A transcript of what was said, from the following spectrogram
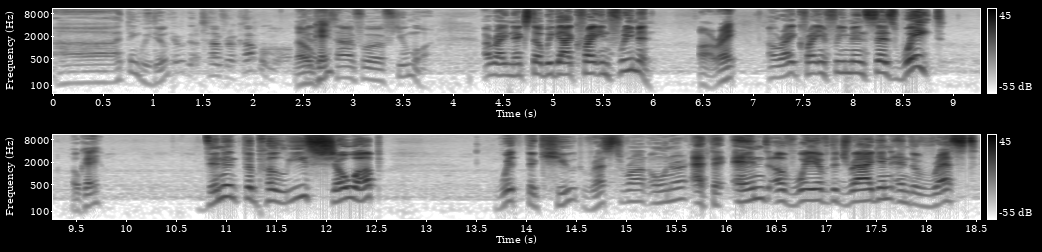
Uh, I think we do. Yeah, we've got time for a couple more. Okay. Got time for a few more. All right, next up we got Crichton Freeman. All right. All right, Crichton Freeman says, wait, Okay. didn't the police show up with the cute restaurant owner at the end of Way of the Dragon and arrest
